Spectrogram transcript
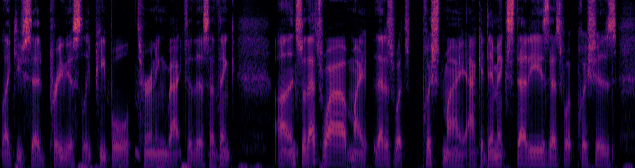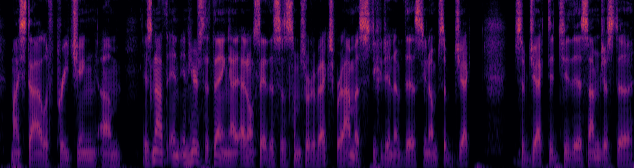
like you said previously, people turning back to this. I think, uh, and so that's why my that is what's pushed my academic studies. That's what pushes my style of preaching. Um, is not, and, and, here's the thing: I, I, don't say this as some sort of expert. I'm a student of this. You know, I'm subject subjected to this. I'm just a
